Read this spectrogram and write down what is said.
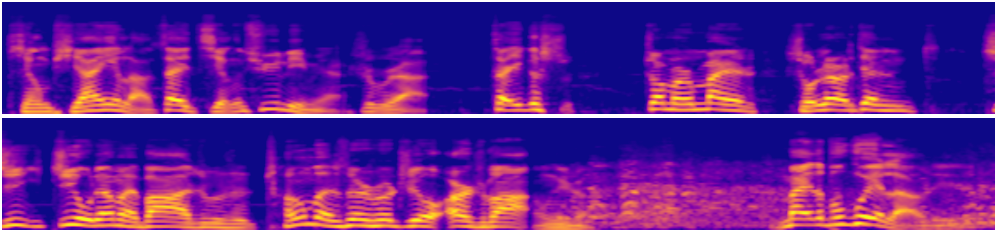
挺便宜了，在景区里面，是不是？在一个专门卖手链店，只只有两百八，是不是？成本虽然说只有二十八，我跟你说，卖的不贵了，我这。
